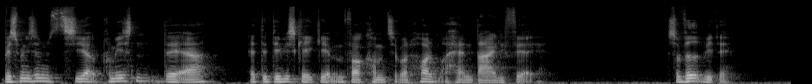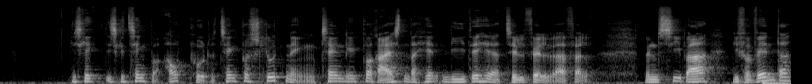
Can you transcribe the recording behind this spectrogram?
hvis man ligesom siger, præmissen det er, at det er det, vi skal igennem for at komme til Bornholm og have en dejlig ferie, så ved vi det. I skal, ikke, I skal tænke på output, tænk tænke på slutningen. Tænk ikke på rejsen derhen, lige i det her tilfælde i hvert fald. Men sig bare, vi forventer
